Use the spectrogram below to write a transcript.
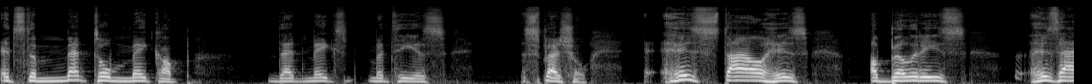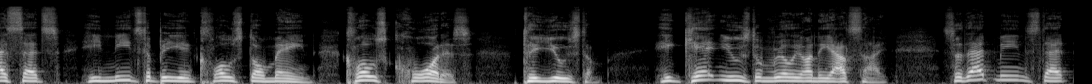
it's the mental makeup that makes Matias special. His style, his abilities, his assets, he needs to be in close domain, close quarters. to use them. He can't use them really on the outside. So that means that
